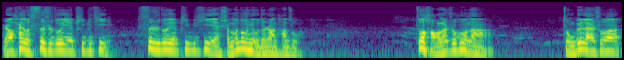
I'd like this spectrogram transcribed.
然后还有四十多页 PPT，四十多页 PPT，什么东西我都让他做。做好了之后呢，总归来说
